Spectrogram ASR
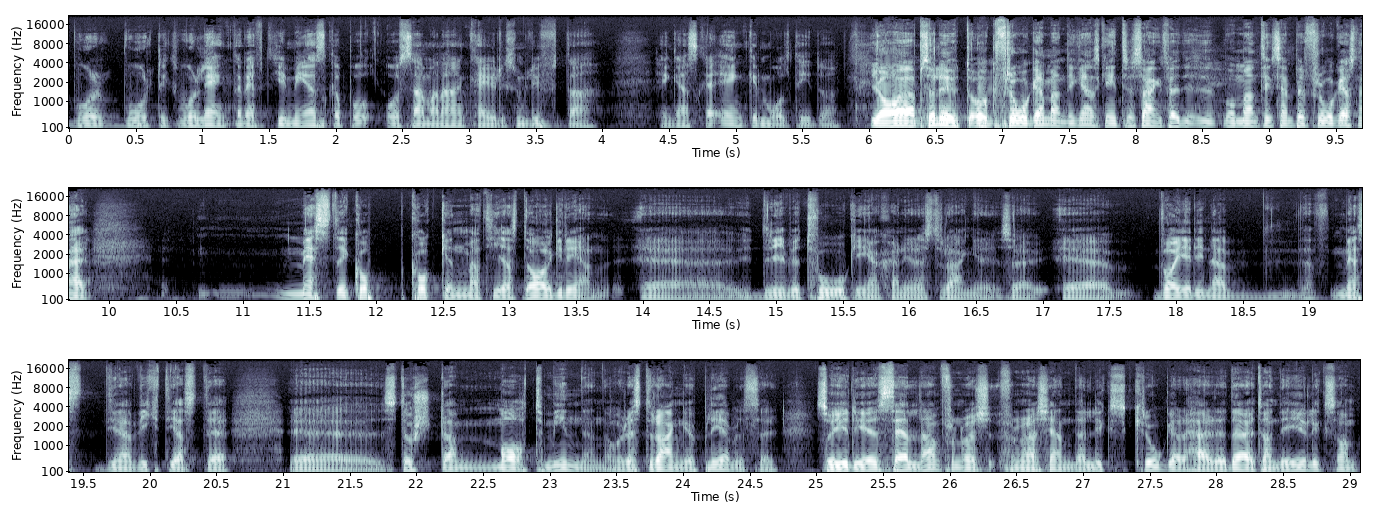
vår, vår, vår längtan efter gemenskap och, och sammanhang kan ju liksom lyfta en ganska enkel måltid. Då. Ja, absolut. Och mm. frågar man, det är ganska intressant, för om man till exempel frågar sån här mästerkocken Mattias Dahlgren eh, driver två och enstjärniga restauranger. Sådär. Eh, vad är dina, mest, dina viktigaste, eh, största matminnen och restaurangupplevelser? Så är det sällan från några, från några kända lyxkrogar här eller där, utan det är ju liksom Eh,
